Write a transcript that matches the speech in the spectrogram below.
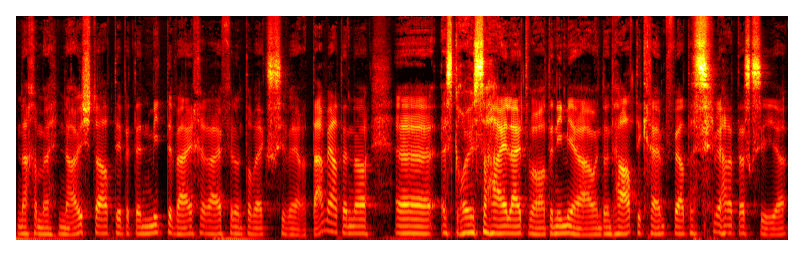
nach einem Neustart eben dann mit den weichen Reifen unterwegs gewesen wären, da wäre dann noch äh, ein grösser Highlight geworden, nehme ich auch. Und, und harte Kämpfe wären das, wären das gewesen, ja.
